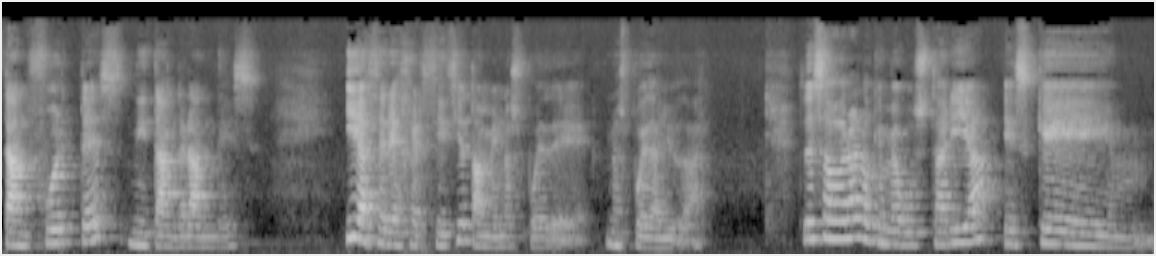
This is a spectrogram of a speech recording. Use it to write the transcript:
tan fuertes ni tan grandes. Y hacer ejercicio también nos puede, nos puede ayudar. Entonces ahora lo que me gustaría es que mm,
